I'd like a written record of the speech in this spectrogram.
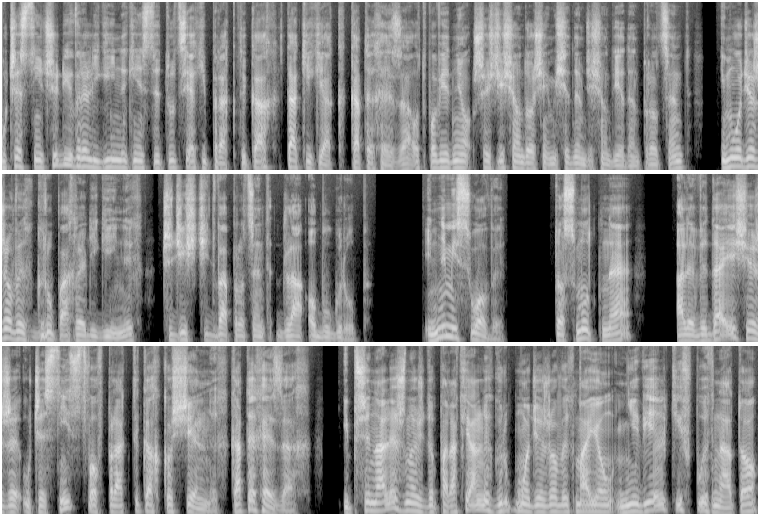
uczestniczyli w religijnych instytucjach i praktykach, takich jak katecheza, odpowiednio 68 i 71%, i młodzieżowych grupach religijnych 32% dla obu grup. Innymi słowy, to smutne, ale wydaje się, że uczestnictwo w praktykach kościelnych, katechezach i przynależność do parafialnych grup młodzieżowych mają niewielki wpływ na to,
